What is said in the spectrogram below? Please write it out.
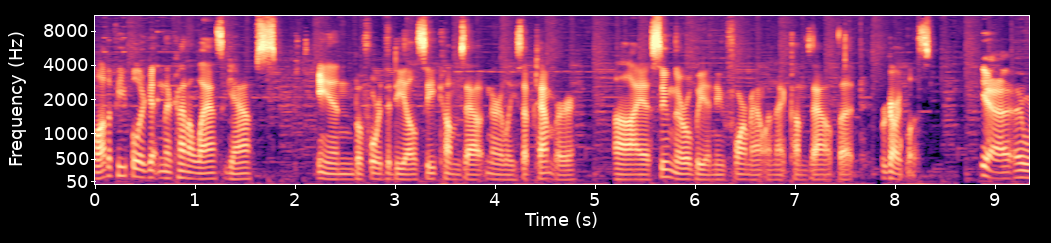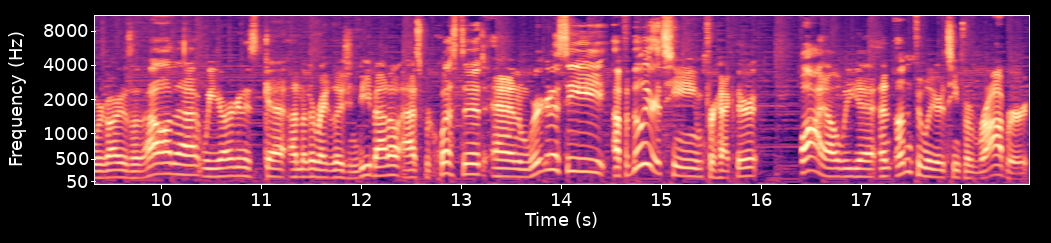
A lot of people are getting their kind of last gaps in before the DLC comes out in early September. Uh, I assume there will be a new format when that comes out, but regardless. Yeah, and regardless of all that, we are going to get another Regulation D battle as requested, and we're going to see a familiar team for Hector, while we get an unfamiliar team from Robert.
